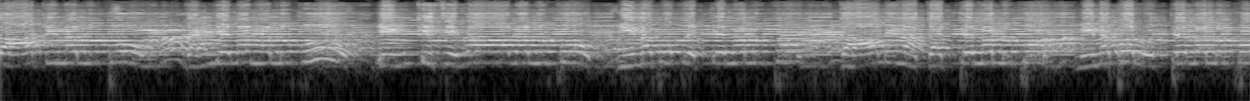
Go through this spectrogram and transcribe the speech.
కాకి నలుపు గంజల నలుపు ఇంకి చిరా నలుపు ఇనప పెట్టె నలుపు కాలిన కట్టె నలుపు మినప రొట్టె నలుపు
